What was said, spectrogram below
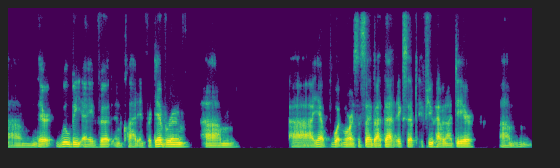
Um, there will be a Virt and Cloud Infra Dev Room um, uh, yeah, what more is to say about that? Except if you have an idea um,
